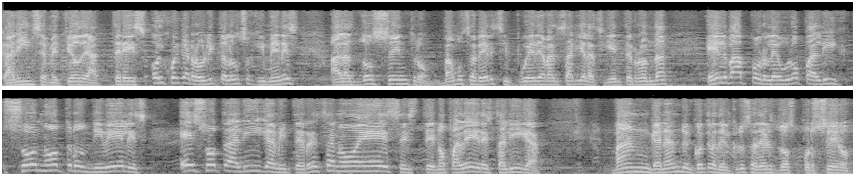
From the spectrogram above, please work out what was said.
Karim se metió de a tres. Hoy juega Raulito Alonso Jiménez a las dos centro. Vamos a ver si puede avanzar y a la siguiente ronda. Él va por la Europa League. Son otros niveles. Es otra liga, mi terra. Esta no es este nopalera, esta liga. Van ganando en contra del Crusaders 2 por 0.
